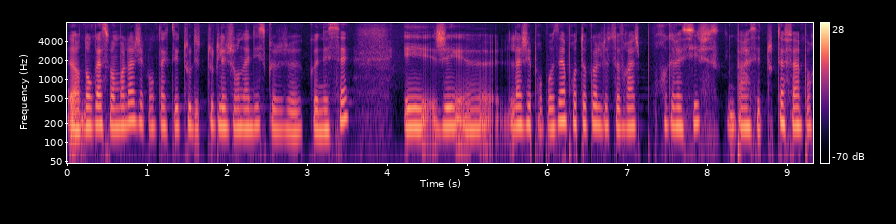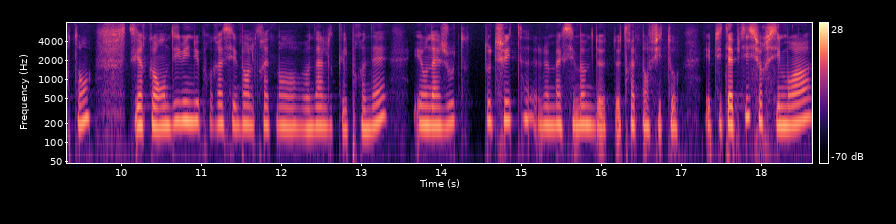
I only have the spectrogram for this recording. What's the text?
Alors, donc à ce moment-là, j'ai contacté toutes les journalistes que je connaissais et j'ai, euh, là, j'ai proposé un protocole de sevrage progressif, ce qui me paraissait tout à fait important. C'est-à-dire qu'on diminue progressivement le traitement hormonal qu'elle prenait et on ajoute tout de suite le maximum de, de traitements phyto. Et petit à petit, sur 6 mois,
